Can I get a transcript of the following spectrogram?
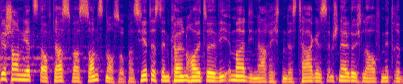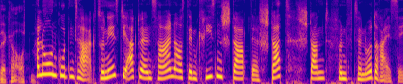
wir schauen jetzt auf das, was sonst noch so passiert ist in Köln heute. Wie immer die Nachrichten des Tages im Schnelldurchlauf mit Rebecca Otten. Hallo und guten Tag. Zunächst die aktuellen Zahlen aus dem Krisenstab der Stadt, Stand 15.30 Uhr.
